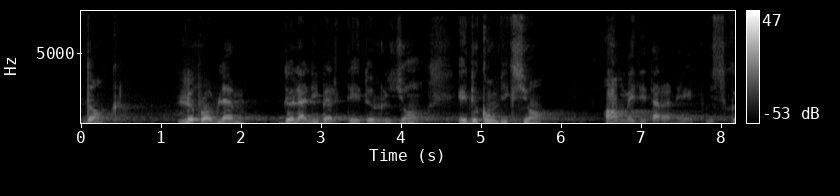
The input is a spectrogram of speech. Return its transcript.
Donc, le problème de la liberté de religion et de conviction en Méditerranée, puisque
